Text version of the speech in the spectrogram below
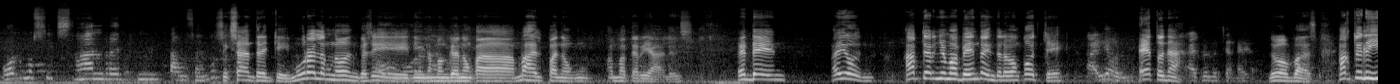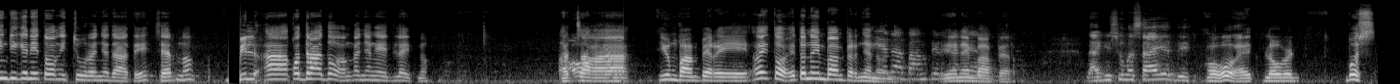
almost 600,000. 600k. Mura lang noon kasi hindi mura naman ganun kamahal pa nung ang materyales. And then, ayun, after nyo mabenta yung dalawang kotse, Ayun, eto na, ano na siya ngayon. lumabas. Actually, hindi ganito ang itsura niya dati, sir, no? Bil, ah, kwadrado ang kanyang headlight, no? At Oo, saka, yung bumper eh, oh ito, ito na yung bumper niya noon. Yan na, bumper Yan na yung bumper. Lagi sumasayad eh. Oo, at lowered. Boss,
